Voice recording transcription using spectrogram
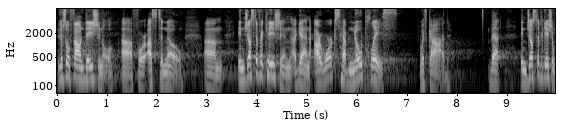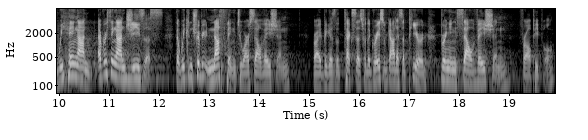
they're so foundational uh, for us to know. Um, in justification, again, our works have no place with God. That in justification, we hang on everything on Jesus, that we contribute nothing to our salvation, right? Because the text says, For the grace of God has appeared, bringing salvation for all people.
